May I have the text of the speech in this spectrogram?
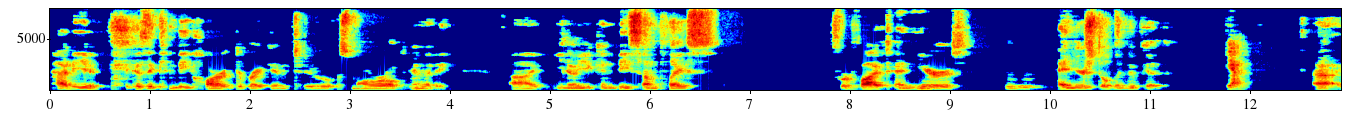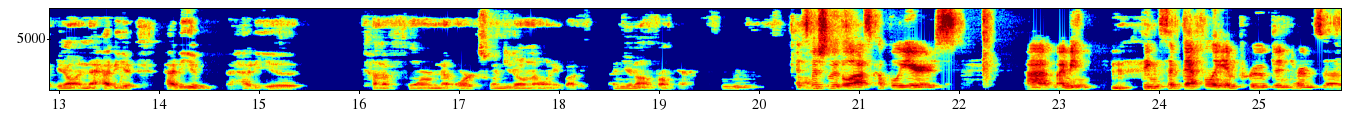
how do you because it can be hard to break into a small rural community. Uh, you know, you can be someplace for five, ten years, Mhm. and you're still the new kid. Yeah. Uh, you know, and how do you how do you how do you kind of form networks when you don't know anybody and you're not from here? Mhm. Especially the last couple of years. Um, I mean, Mhm. things have definitely improved in terms of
